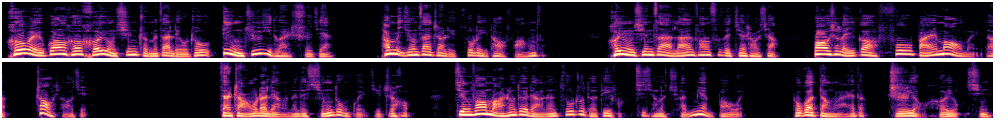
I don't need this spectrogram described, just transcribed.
何伟光和何永新准备在柳州定居一段时间，他们已经在这里租了一套房子。何永新在蓝芳思的介绍下，包下了一个肤白貌美的赵小姐。在掌握了两人的行动轨迹之后，警方马上对两人租住的地方进行了全面包围。不过，等来的只有何永新。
